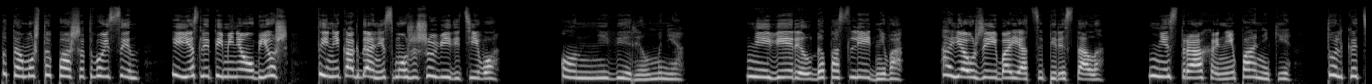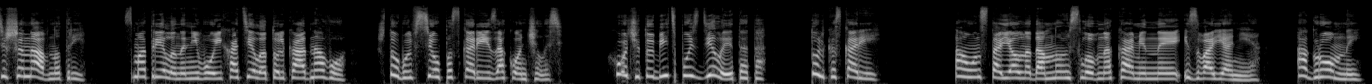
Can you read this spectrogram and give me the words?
«Потому что Паша твой сын, и если ты меня убьешь, ты никогда не сможешь увидеть его!» Он не верил мне. Не верил до последнего, а я уже и бояться перестала. Ни страха, ни паники, только тишина внутри. Смотрела на него и хотела только одного, чтобы все поскорее закончилось. Хочет убить, пусть делает это, только скорей. А он стоял надо мной, словно каменное изваяние, огромный,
